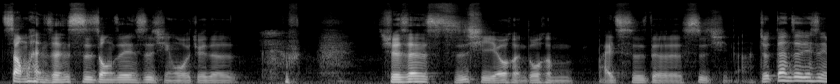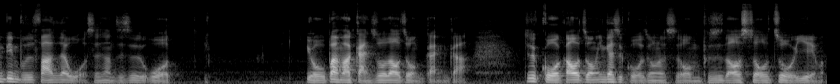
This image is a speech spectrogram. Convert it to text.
上半身失踪这件事情，我觉得 学生时期也有很多很白痴的事情啊。就但这件事情并不是发生在我身上，只是我有办法感受到这种尴尬。就是国高中应该是国中的时候，我们不是都要收作业嘛？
